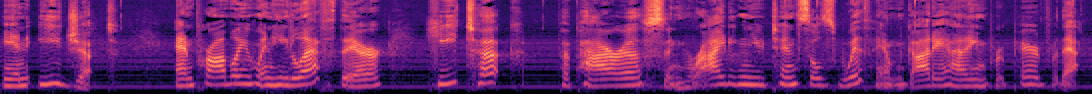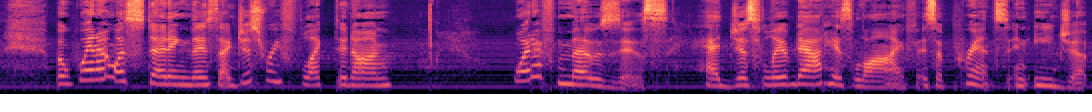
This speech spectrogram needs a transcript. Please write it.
in Egypt. And probably when he left there, he took papyrus and writing utensils with him. God had him prepared for that. But when I was studying this, I just reflected on what if Moses had just lived out his life as a prince in Egypt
